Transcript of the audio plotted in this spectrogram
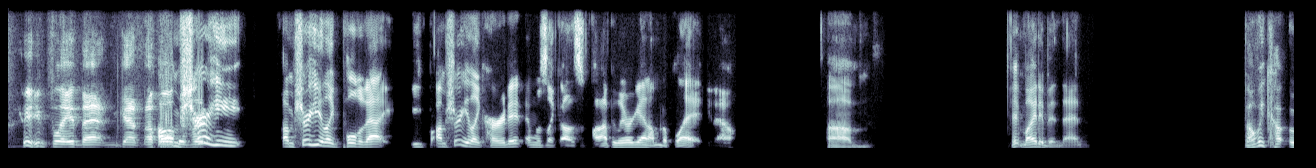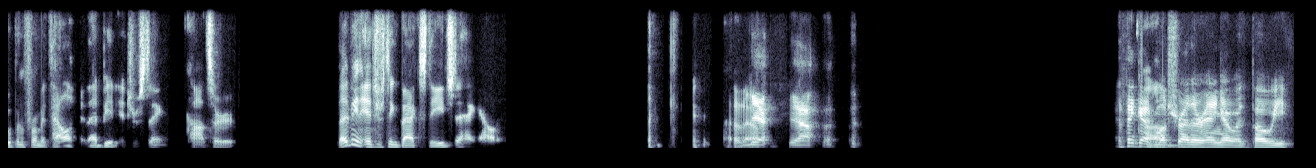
he played that and got the whole. Oh, I'm different- sure he. I'm sure he like pulled it out. He, I'm sure he like heard it and was like, "Oh, this is popular again. I'm gonna play it." You know. Um, it might have been then. Bowie co- open for Metallica. That'd be an interesting concert. That'd be an interesting backstage to hang out. I don't know. Yeah, yeah. I think I'd much Um, rather hang out with Bowie.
